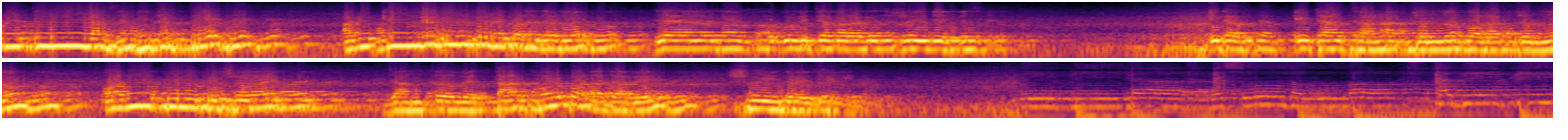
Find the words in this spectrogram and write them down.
অনেক ধরনের রাজনীতি আমি কেন্দ্রে করে বলে দেব যে গুলিতে মারা গেছে, শহীদ হয়ে গেছে। এটা এটা জানার জন্য, বলার জন্য অনেকগুলো বিষয় জানতে হবে। তারপর বলা যাবে শহীদ হয়েছে কিনা। হাবিবি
